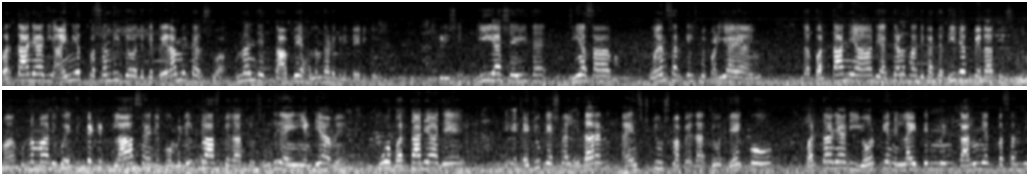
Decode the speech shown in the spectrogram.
बरतानिया जी आइनियत पसंदी जो जेके पैरामीटर्स हुआ उन्हनि जे ताबे हलंदड़ हिकड़ी तरीक़ हुई हिकिड़ी शइ ॿी इहा शइ त जीअं असां उएन सर्किल्स में पढ़ी आया आहियूं त बर्तानिया जे अचण सां जेका जदीदत पैदा थी सिंध मां उन मां जेको एजुकेटिड क्लास ऐं जेको मिडिल क्लास पैदा थियो सिंध ऐं इंडिया में उहा बरतानिया जे एजुकेशनल इदारनि ऐं इंस्टीट्यूट्स मां पैदा थो जो बरतानिया की यूरोपियन इनलाइटनमेंट कानूनियत पसंदी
